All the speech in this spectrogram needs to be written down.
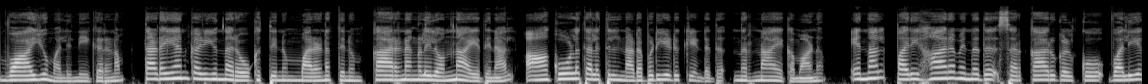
വായു മലിനീകരണം. തടയാൻ കഴിയുന്ന രോഗത്തിനും മരണത്തിനും കാരണങ്ങളിലൊന്നായതിനാൽ ആഗോളതലത്തിൽ നടപടിയെടുക്കേണ്ടത് നിർണായകമാണ്. എന്നാൽ പരിഹാരമെന്നത് സർക്കാരുകൾക്കോ വലിയ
